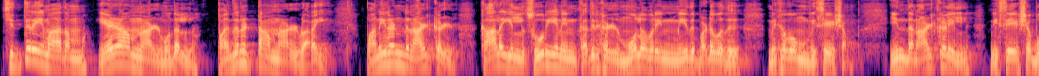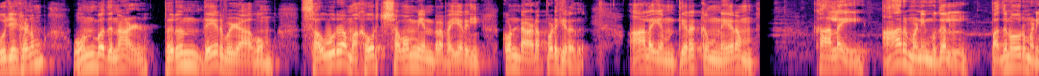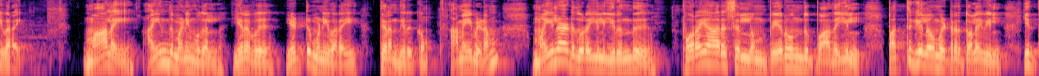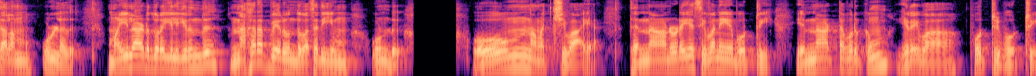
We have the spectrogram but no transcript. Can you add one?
சித்திரை மாதம் ஏழாம் நாள் முதல் பதினெட்டாம் நாள் வரை பனிரண்டு நாட்கள் காலையில் சூரியனின் கதிர்கள் மூலவரின் மீது படுவது மிகவும் விசேஷம். இந்த நாட்களில் விசேஷ பூஜைகளும் ஒன்பது நாள் பெருந்தேர் விழாவும் சௌர மகோற்சவம் என்ற பெயரில் கொண்டாடப்படுகிறது. ஆலயம் திறக்கும் நேரம் காலை ஆறு மணி முதல் பதினோரு மணி வரை. மாலை ஐந்து மணி முதல் இரவு எட்டு மணி வரை திறந்திருக்கும். அமைவிடம் மயிலாடுதுறையில் இருந்து பொறையாறு செல்லும் பேருந்து பாதையில் பத்து கிலோமீட்டர் தொலைவில் இத்தலம் உள்ளது. மயிலாடுதுறையில் இருந்து நகர பேருந்து வசதியும் உண்டு. ஓம் நமச்சிவாய. தென்னாடுடைய சிவனே போற்றி எந்நாட்டவர்க்கும் இறைவா போற்றி போற்றி.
